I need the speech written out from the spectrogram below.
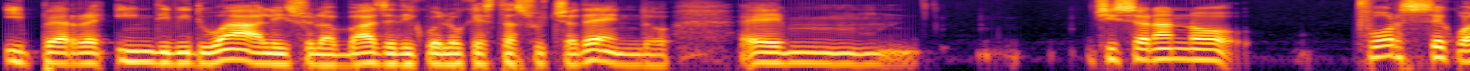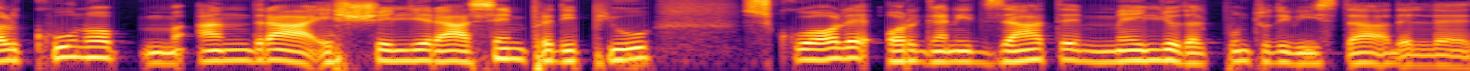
iper individuali sulla base di quello che sta succedendo. Ehm, ci saranno forse qualcuno mm, andrà e sceglierà sempre di più scuole organizzate meglio dal punto di vista delle,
